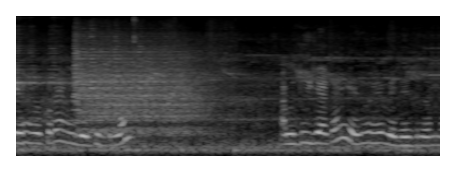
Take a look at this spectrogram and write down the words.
এইভাবে করে আমি বেঁধে দিলাম। আমি দুই জায়গায় এইভাবে বেঁধে দিলাম।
